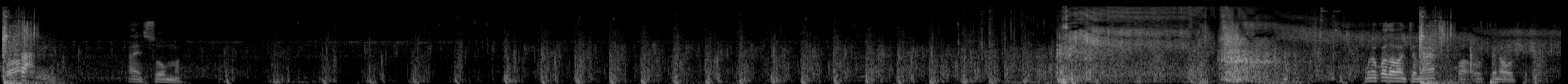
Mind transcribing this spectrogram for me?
Lontani? Eh, insomma. Uno qua davanti a me, qua, appena oltre.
